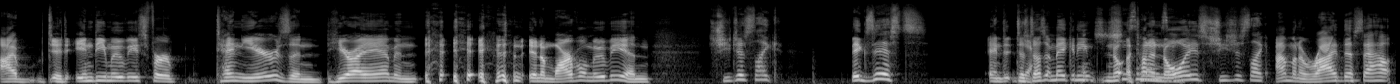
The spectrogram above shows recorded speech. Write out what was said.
I did indie movies for ten years, and here I am in in a Marvel movie, and she just like exists, and it just Yeah. doesn't make any no, a ton amazing. of noise. She's just like I'm gonna ride this out,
